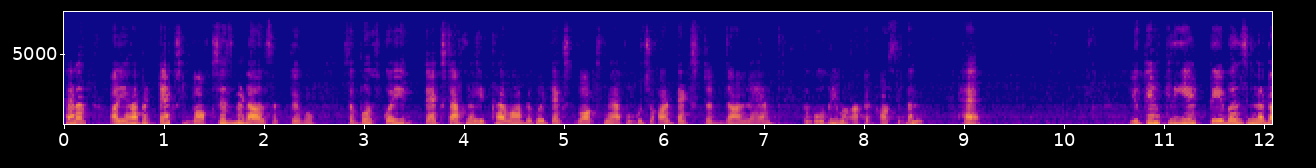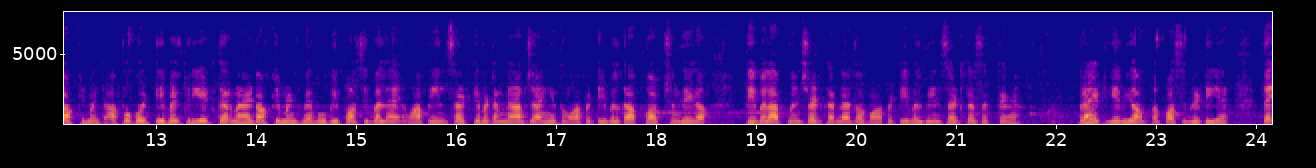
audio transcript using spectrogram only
है ना? और यहाँ पे टेक्स्ट बॉक्सेस भी डाल सकते हो। सपोज़ कोई टेक्स्ट आपने लिखा है, वहाँ पे कोई टेक्स्ट बॉक्स में आपको कुछ और टेक्स्ट डालने हैं तो वो भी वहाँ पे पॉसिबल है। You can create tables in the document आपको कोई टेबल क्रिएट करना है डॉक्यूमेंट में, वो भी पॉसिबल है। वहाँ पे इंसर्ट के बटन में आप जाएँगे तो वहाँ पे टेबल का आपको ऑप्शन देगा। टेबल आपको इंसर्ट करना है तो आप वहाँ पे टेबल भी इंसर्ट कर सकते हैं। Right right? ये भी पॉसिबिलिटी है। The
